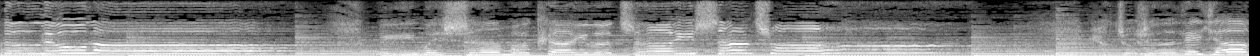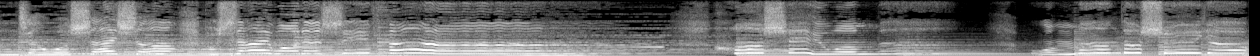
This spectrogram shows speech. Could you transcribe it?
的流浪，你为什么开了这一扇窗？让灼热烈阳将我晒伤，不晒我的心房。可惜我们我们都需要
